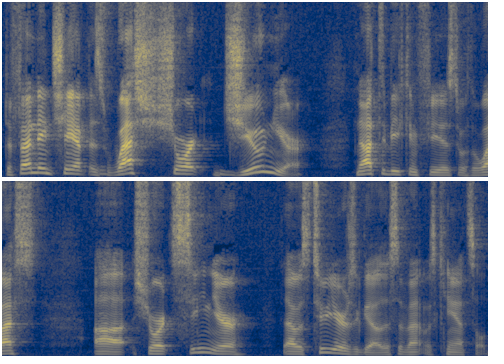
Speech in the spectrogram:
Defending champ is Wes Short Jr., not to be confused with Wes uh, Short Sr. That was two years ago. This event was canceled.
